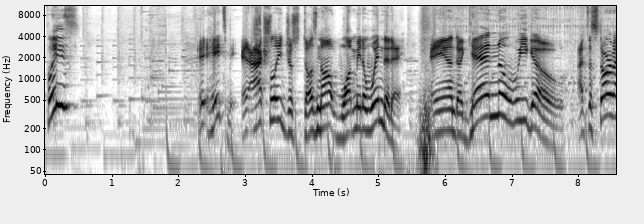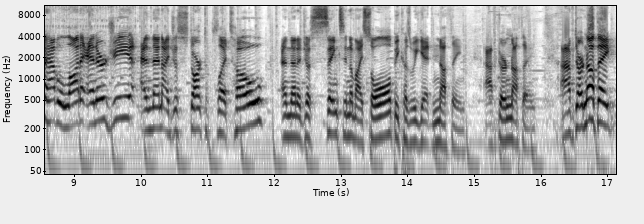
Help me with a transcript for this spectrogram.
Please? It hates me. It actually just does not want me to win today. And again we go. At the start, I have a lot of energy, and then I just start to plateau, and then it just sinks into my soul because we get nothing after nothing after nothing.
